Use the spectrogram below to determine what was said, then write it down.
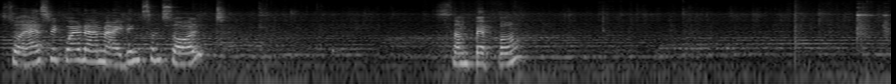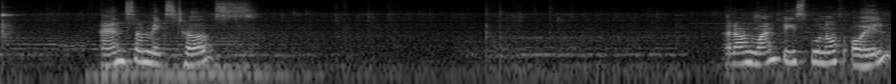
so as required I'm adding some salt some pepper and some mixed herbs around 1 teaspoon of oil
